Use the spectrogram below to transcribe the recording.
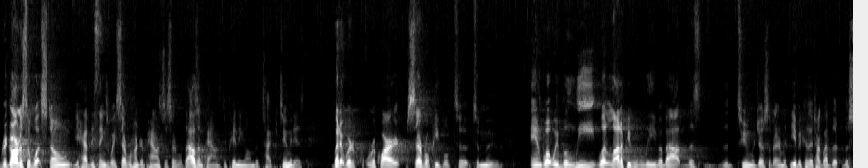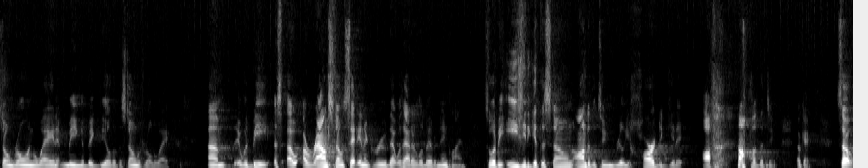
regardless of what stone, you have these things weigh several hundred pounds to several thousand pounds, depending on the type of tomb it is. But it would require several people to, to move. And what we believe, what a lot of people believe about this, the tomb of Joseph of Arimathea, because they talk about the, the, stone rolling away and it being a big deal that the stone was rolled away, um, it would be a, a, round stone set in a groove that was at a little bit of an incline. So it would be easy to get the stone onto the tomb, really hard to get it off, off of the tomb. Okay, so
